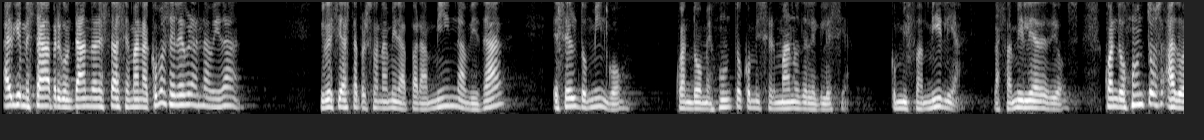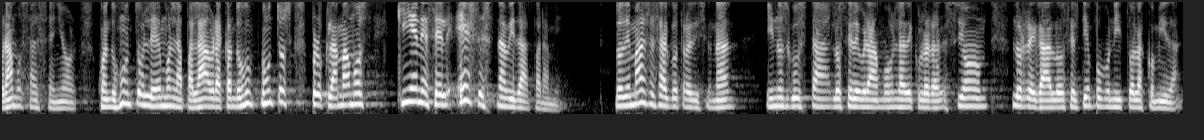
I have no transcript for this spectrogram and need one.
Alguien me estaba preguntando en esta semana, ¿cómo celebras Navidad? Yo le decía a esta persona, mira, para mí Navidad es el domingo cuando me junto con mis hermanos de la iglesia, con mi familia, la familia de Dios. Cuando juntos adoramos al Señor, cuando juntos leemos la palabra, cuando juntos proclamamos quién es Él, esa es Navidad para mí. Lo demás es algo tradicional y nos gusta, lo celebramos, la declaración, los regalos, el tiempo bonito, la comida.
